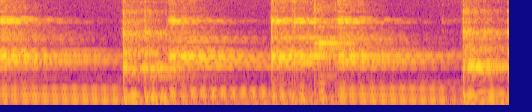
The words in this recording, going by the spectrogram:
Thank you.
